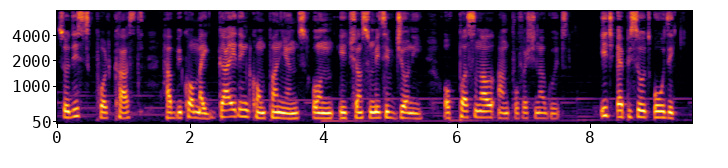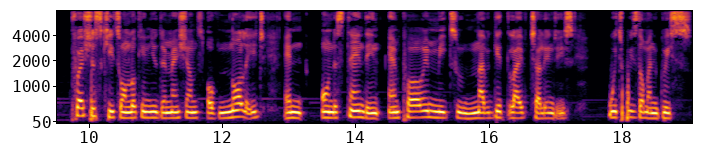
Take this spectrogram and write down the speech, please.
So these podcasts have become my guiding companions on a transformative journey of personal and professional growth. Each episode holds a precious key to unlocking new dimensions of knowledge and understanding, empowering me to navigate life challenges with wisdom and grace.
